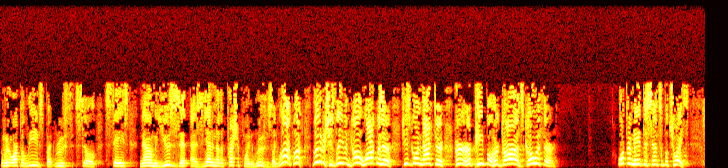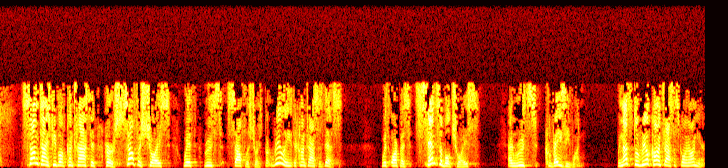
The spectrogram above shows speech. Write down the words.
And when Orpah leaves, but Ruth still stays, Naomi uses it as yet another pressure point. And Ruth is like, look, look, look at her. She's leaving. Go, walk with her. She's going back to her, her people, her gods. Go with her. Orpah made the sensible choice. Sometimes people have contrasted her selfish choice with Ruth's selfless choice. But really, the contrast is this with Orpah's sensible choice and Ruth's crazy one. I mean, that's the real contrast that's going on here.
